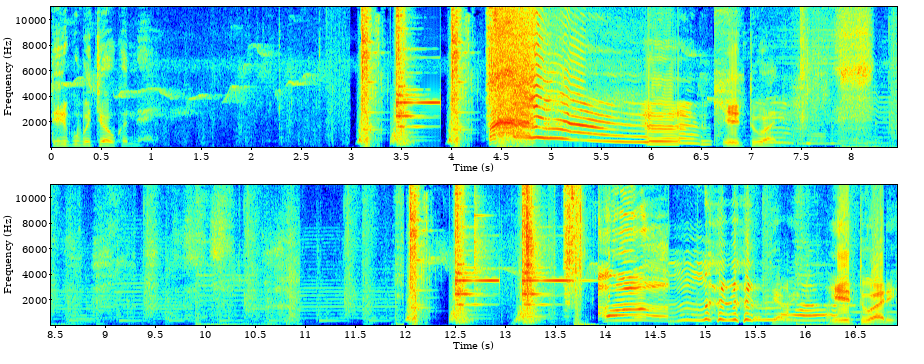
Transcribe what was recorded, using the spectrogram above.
तेरे को बचाव करना है। ए तू आ रही क्या भाई तू रही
